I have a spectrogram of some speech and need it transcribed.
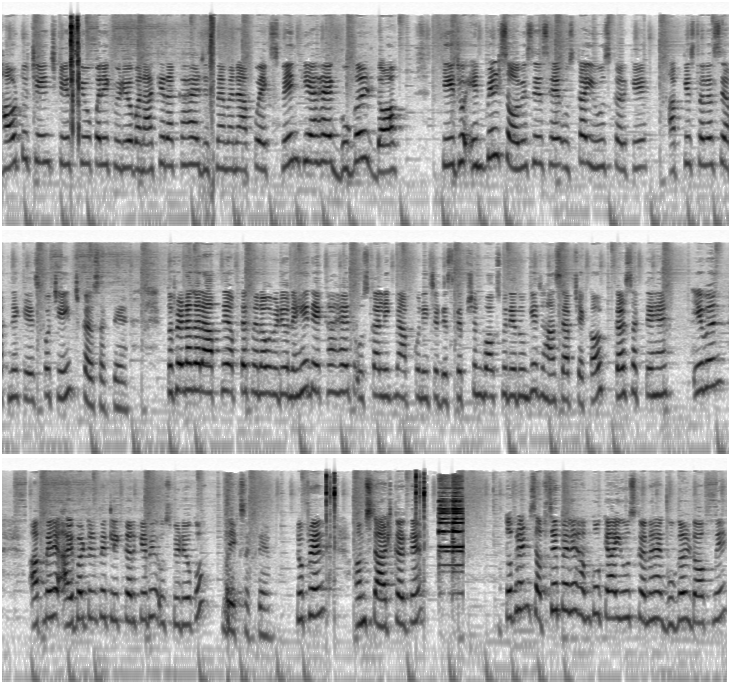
हाउ टू चेंज केस के ऊपर एक वीडियो बना के रखा है, जिसमें मैंने आपको एक्सप्लेन किया है गूगल डॉक के जो इनबिल्ट सर्विसेज़ है, उसका यूज़ करके आप किस तरह से अपने केस को चेंज कर सकते हैं। तो फ्रेंड अगर आपने अब तक मेरा वो वीडियो नहीं देखा है तो उसका लिंक मैं आपको नीचे डिस्क्रिप्शन बॉक्स में दे दूँगी, जहाँ से आप चेकआउट कर सकते हैं। इवन आप मेरे आई बटन पर क्लिक करके भी उस वीडियो को देख सकते हैं। तो फ्रेंड हम स्टार्ट करते हैं। तो फ्रेंड सबसे पहले हमको क्या यूज़ करना है गूगल डॉक में?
